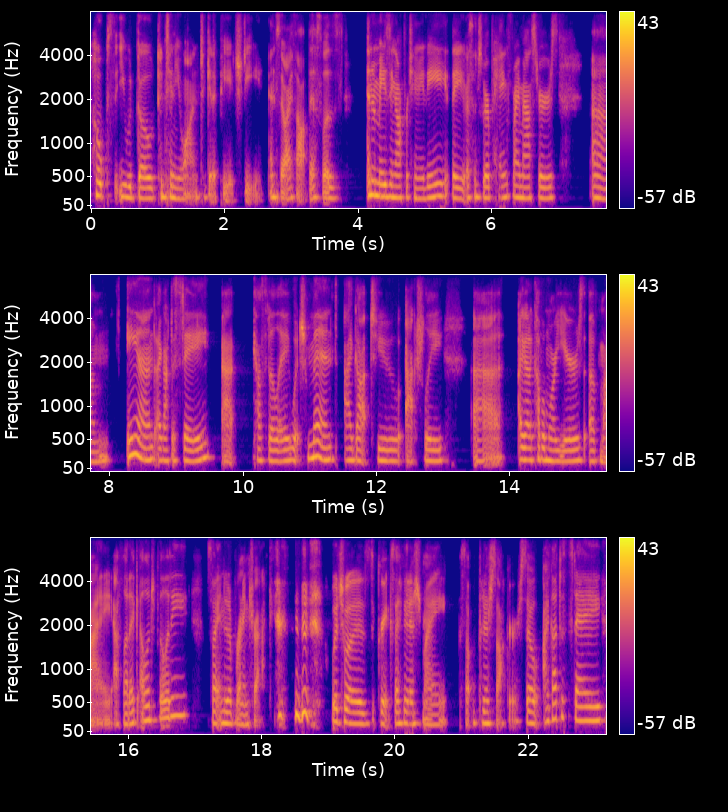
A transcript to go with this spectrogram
hopes that you would go continue on to get a PhD. And so I thought this was an amazing opportunity. They essentially were paying for my master's. Um, and I got to stay at Cal LA, which meant I got to actually uh, I got a couple more years of my athletic eligibility, so I ended up running track, which was great because I finished my finished soccer. So I got to stay.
